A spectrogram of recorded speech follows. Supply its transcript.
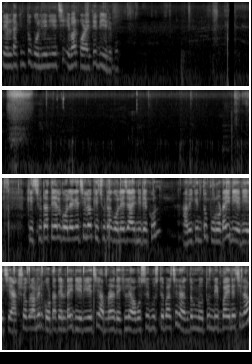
তেলটা কিন্তু গলিয়ে নিয়েছি, এবার কড়াইতে দিয়ে দেবো। কিছুটা তেল গলে গেছিল, কিছুটা গলে যায়নি, দেখুন। আমি কিন্তু পুরোটাই দিয়ে দিয়েছি। একশো গ্রামের গোটা তেলটাই দিয়ে দিয়েছি। আপনারা দেখলে অবশ্যই বুঝতে পারছেন, একদম নতুন ডিব্বা এনেছিলাম।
